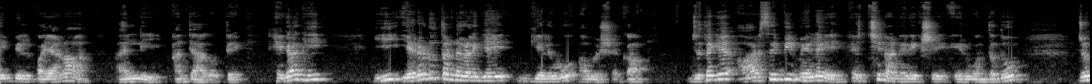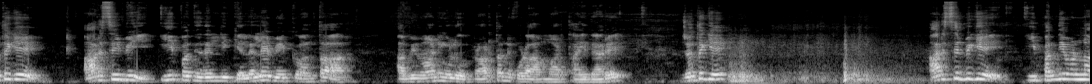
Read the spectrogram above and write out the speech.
ಐ ಪಿ ಎಲ್ ಪಯಣ ಅಲ್ಲಿ ಅಂತ್ಯ ಆಗುತ್ತೆ ಹೀಗಾಗಿ ಈ ಎರಡು ತಂಡಗಳಿಗೆ ಗೆಲುವು ಅವಶ್ಯಕ. ಜೊತೆಗೆ ಆರ್ ಸಿ ಬಿ ಮೇಲೆ ಹೆಚ್ಚಿನ ನಿರೀಕ್ಷೆ ಇರುವಂಥದ್ದು. ಜೊತೆಗೆ ಆರ್ ಸಿ ಬಿ ಈ ಪಂದ್ಯದಲ್ಲಿ ಗೆಲ್ಲಲೇಬೇಕು ಅಂತ ಅಭಿಮಾನಿಗಳು ಪ್ರಾರ್ಥನೆ ಕೂಡ ಮಾಡ್ತಾ ಇದ್ದಾರೆ. ಜೊತೆಗೆ ಆರ್ ಸಿ ಬಿಗೆ ಈ ಪಂದ್ಯವನ್ನ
